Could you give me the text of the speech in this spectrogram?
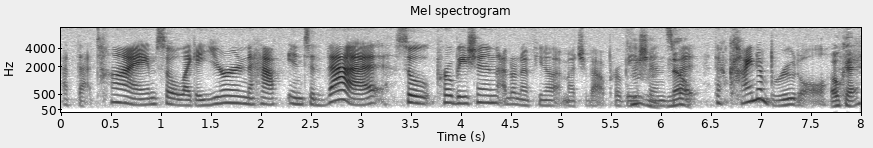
at that time, so like a year and a half into that, so probation, I don't know if you know that much about probations, no. but they're kind of brutal Okay.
